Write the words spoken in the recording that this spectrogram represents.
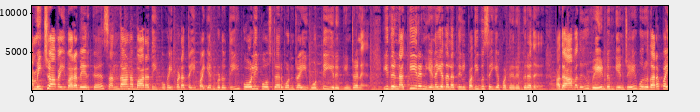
அமித்ஷாவை வரவேற்க சந்தான பாரதி புகைப்படத்தை பயன்படுத்தி போலி போஸ்டர் ஒன்றை ஒட்டி இருக்கின்றனர் இது நக்கீரன் இணையதளத்தில் பதிவு செய்யப்பட்டிருக்கிறது. அதாவது வேண்டும் என்றே ஒரு தரப்பை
